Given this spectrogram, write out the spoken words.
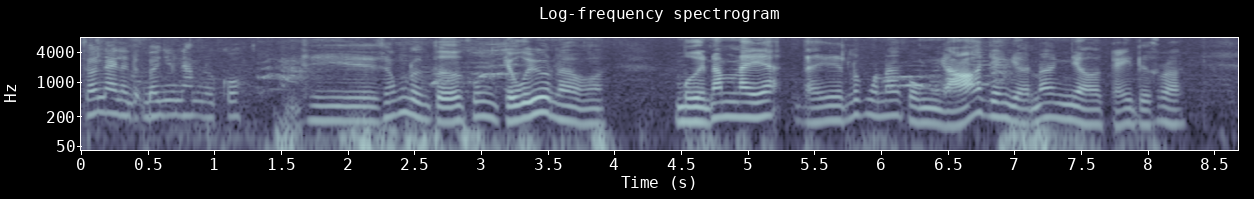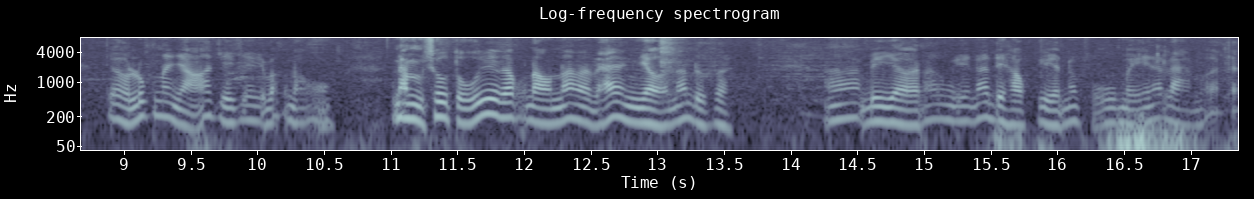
tới nay là được bao nhiêu năm rồi cô? Thì sống nương tựa cũng chủ yếu là 10 năm nay á, tại lúc nó còn nhỏ chứ giờ nó nhờ cậy được rồi. Chứ hồi lúc nó nhỏ chị chứ bắt đầu năm số tuổi đó bắt đầu nó là đã nhờ nó được rồi. Đó, bây giờ nó nó đi học về nó phụ mẹ nó làm hết á.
